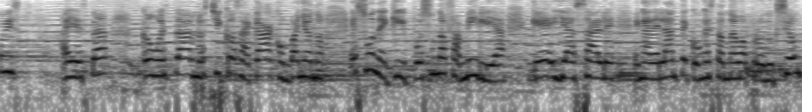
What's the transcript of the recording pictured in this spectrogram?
Chovis, ahí está, ¿cómo están los chicos acá acompañándonos? Es un equipo, es una familia que ya sale en adelante con esta nueva producción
